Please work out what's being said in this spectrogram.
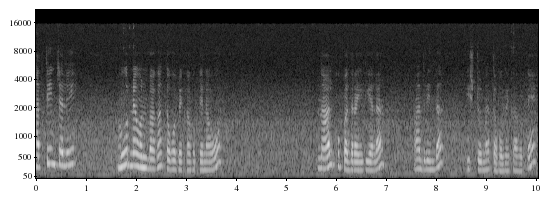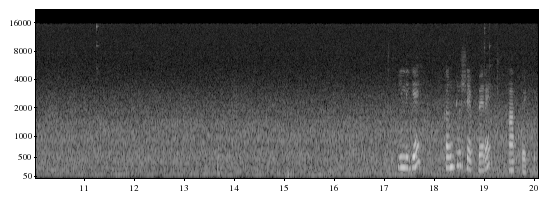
ಹತ್ತು ಇಂಚಲ್ಲಿ ಮೂರನೇ ಒಂದು ಭಾಗ ತಗೋಬೇಕಾಗುತ್ತೆ ನಾವು. ನಾಲ್ಕು ಪದರ ಇದೆಯಲ್ಲ ಆದ್ದರಿಂದ ಇಷ್ಟನ್ನು ತಗೋಬೇಕಾಗುತ್ತೆ. ಇಲ್ಲಿಗೆ ಕಂಕ್ಲು ಶೇಪ್ ಬೇರೆ ಹಾಕಬೇಕು.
